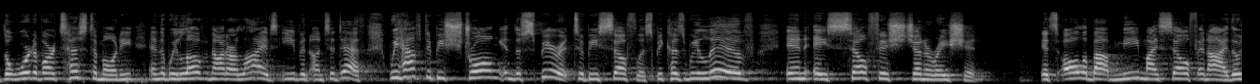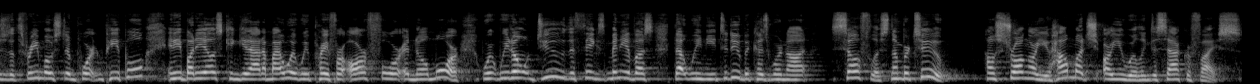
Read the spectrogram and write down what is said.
the word of our testimony, and that we love not our lives even unto death. We have to be strong in the spirit to be selfless because we live in a selfish generation. It's all about me, myself, and I. Those are the three most important people. Anybody else can get out of my way. We pray for our four and no more. We're, we do not do the things, many of us, that we need to do because we're not selfless. Number two, how strong are you? How much are you willing to sacrifice?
